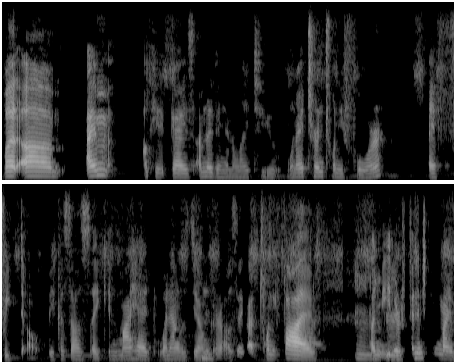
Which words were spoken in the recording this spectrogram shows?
But um, I'm okay, guys. I'm not even gonna lie to you. When I turned 24, I freaked out because I was like in my head when I was younger, I was like at 25, Mm, I'm either mm, finishing my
